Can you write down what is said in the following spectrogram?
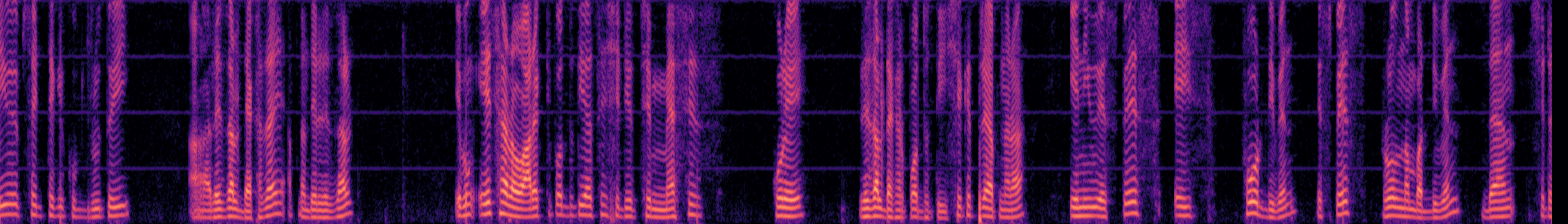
এই ওয়েবসাইট থেকে খুব দ্রুতই রেজাল্ট দেখা যায়, আপনাদের রেজাল্ট এবং এছাড়াও আরেকটি পদ্ধতি আছে, সেটি হচ্ছে মেসেজ করে রেজাল্ট দেখার পদ্ধতি। সেক্ষেত্রে আপনারা এনইউ স্পেস এইচ ফোর দিবেন স্পেস রোল নাম্বার দিবেন দেন সেটা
